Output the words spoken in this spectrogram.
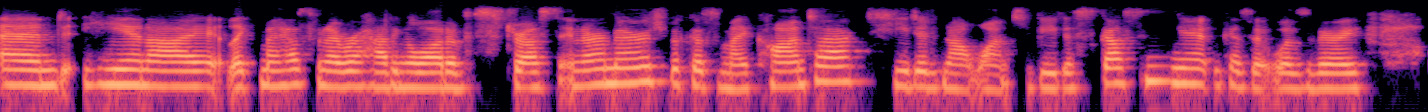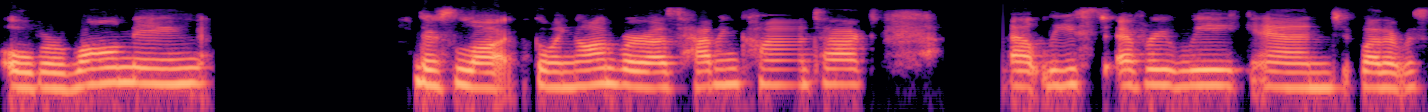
And he and I, like my husband and I were having a lot of stress in our marriage because of my contact. He did not want to be discussing it because it was very overwhelming. there's a lot going on whereas having contact at least every week and whether it was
